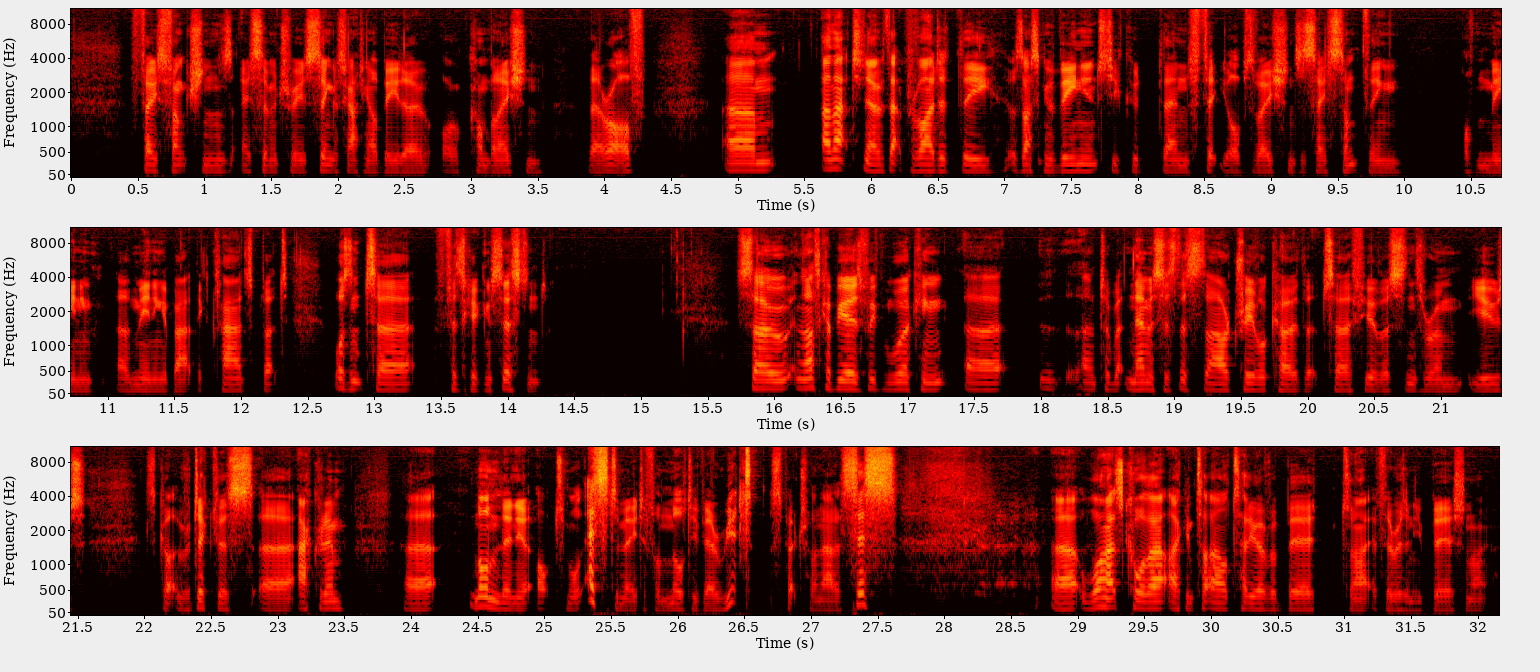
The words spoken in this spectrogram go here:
phase functions, asymmetries, single scattering albedo, or combination thereof. Um, and that, you know, that provided the, it was nice and convenient. You could then fit your observations to say something of meaning, uh, meaning about the clouds, but wasn't uh, physically consistent. So in the last couple of years, we've been working, uh, I'm talking about Nemesis. This is our retrieval code that uh, a few of us in the room use. It's got a ridiculous uh, acronym. Uh, nonlinear optimal estimator for multivariate spectral analysis. Uh, why it's called that, I can I'll tell you over beer tonight, if there is any beer tonight.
